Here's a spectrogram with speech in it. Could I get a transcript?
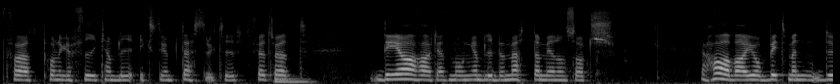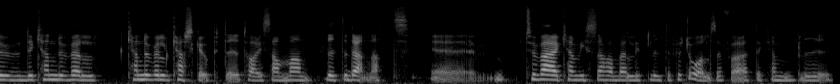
för att pornografi kan bli extremt destruktivt. För jag tror Mm. att det jag har hört är att många blir bemötta med någon sorts Jaha vad jobbigt men du det kan du väl kan du väl karska upp dig och ta dig samman lite den att eh, tyvärr kan vissa ha väldigt lite förståelse för att det kan bli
